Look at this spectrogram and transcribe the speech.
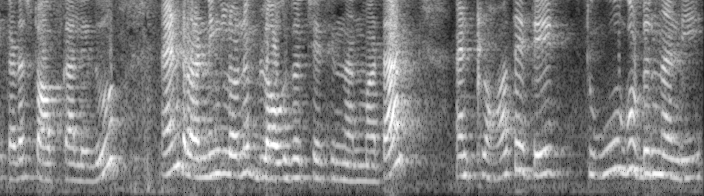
ఎక్కడ స్టాప్ కాలేదు. అండ్ రన్నింగ్లోనే బ్లౌజ్ వచ్చేసింది అనమాట అండ్ క్లాత్ అయితే టూ గుడ్ ఉందండి.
